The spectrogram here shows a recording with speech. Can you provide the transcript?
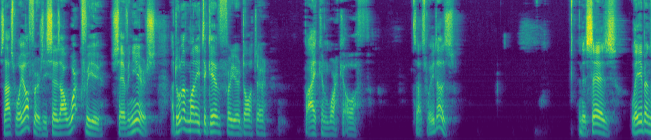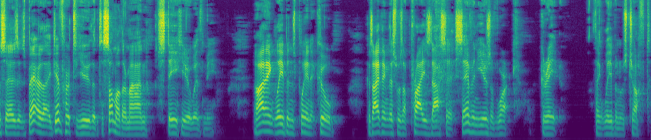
So that's what he offers. He says, I'll work for you seven years. I don't have money to give for your daughter, but I can work it off. So that's what he does. And it says, Laban says, It's better that I give her to you than to some other man. Stay here with me. Now, I think Laban's playing it cool because I think this was a prized asset. Seven years of work. Great. I think Laban was chuffed.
